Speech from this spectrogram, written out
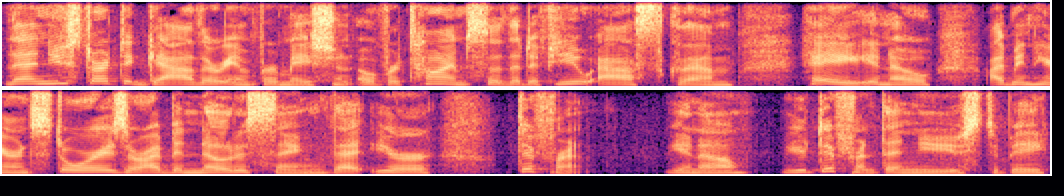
then you start to gather information over time so that if you ask them hey you know i've been hearing stories or i've been noticing that that you're different you know? You're different than you used to be.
